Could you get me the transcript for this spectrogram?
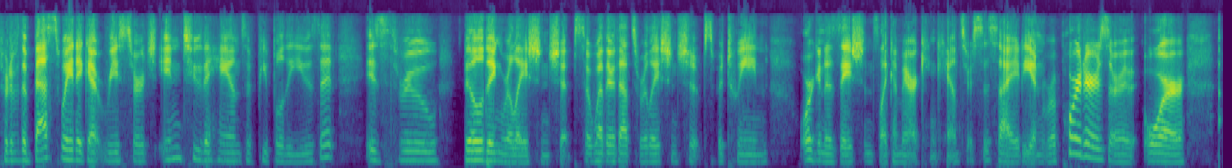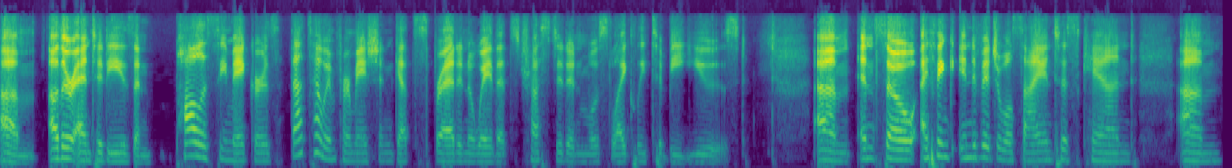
sort of the best way to get research into the hands of people to use it is through building relationships. So whether that's relationships between organizations like american cancer society and reporters or or um, other entities and policymakers that's how information gets spread in a way that's trusted and most likely to be used um, and so I think individual scientists can um,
